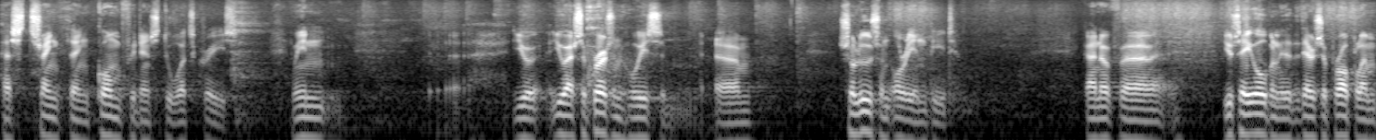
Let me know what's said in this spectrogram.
has strengthened confidence towards Greece. I mean, you, you as a person who is um, solution oriented, kind of, uh, you say openly that there's a problem,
